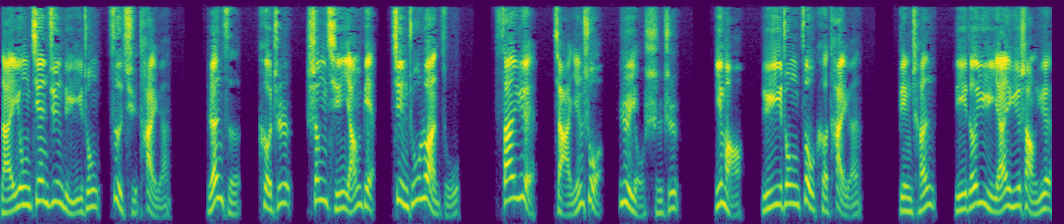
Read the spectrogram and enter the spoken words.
乃拥监军吕义中自取太原。仁子克之，生擒杨变，尽诛乱族。三月，贾银硕日有食之。乙卯，吕义中奏克太原。丙辰，李德裕言于上曰：“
